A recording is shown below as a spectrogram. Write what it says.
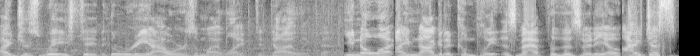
I just wasted three hours of my life to die like that. You know what? I'm not gonna complete this map for this video. I just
